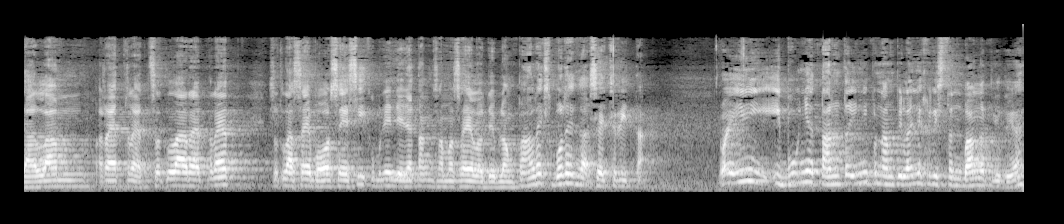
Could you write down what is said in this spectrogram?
dalam retret. Setelah retret, setelah saya bawa sesi, kemudian dia datang sama saya loh. Dia bilang, Pak Alex boleh nggak saya cerita? Wah ini ibunya tante ini penampilannya Kristen banget gitu ya.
